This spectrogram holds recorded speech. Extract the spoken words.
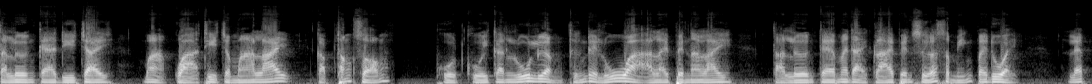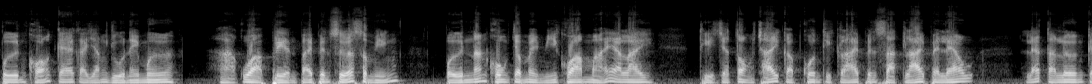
ตะเลิงแกดีใจ มากกว่าที่จะมาไล่กับทั้งสอง พูดคุยกันรู้เรื่องถึงได้รู้ว่าอะไรเป็นอะไรตาเลิงแกไม่ได้กลายเป็นเสือสมิงไปด้วย และปืนของแกก็ยังอยู่ในมือ หากว่าเปลี่ยนไปเป็นเสือสมิง ปืนนั้นคงจะไม่มีความหมายอะไร ที่จะต้องใช้กับคนที่กลายเป็นสัตว์ร้ายไปแล้ว และตะเลิงแก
